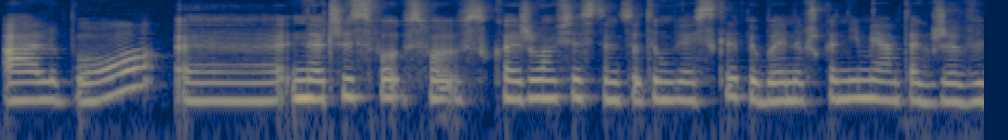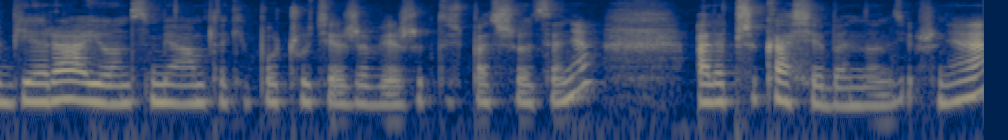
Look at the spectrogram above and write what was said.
Albo, e, znaczy swo, swo, skojarzyłam się z tym, co ty mówiłaś w sklepie, bo ja na przykład nie miałam tak, że wybierając miałam takie poczucie, że wiesz, że ktoś patrzy, ocenia, ale przy kasie będąc już, nie?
